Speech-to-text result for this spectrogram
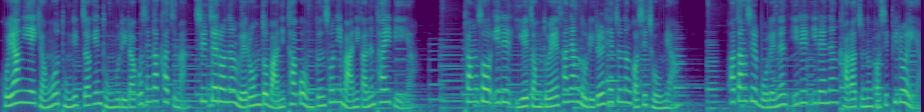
고양이의 경우 독립적인 동물이라고 생각하지만 실제로는 외로움도 많이 타고 은근 손이 많이 가는 타입이에요. 평소 1일 2회 정도의 사냥놀이를 해주는 것이 좋으며 화장실 모래는 1일 1회는 갈아주는 것이 필요해요.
